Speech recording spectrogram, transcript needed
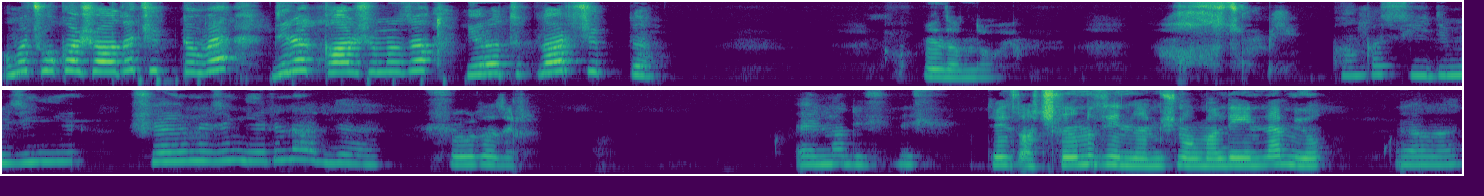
Ama çok aşağıda çıktı ve direkt karşımıza yaratıklar çıktı. Neden doğru? Ah zombi. Kanka seed'imizin ye- şeyimizin yeri nerede? Şuradadır. Elma düşmüş. Deniz açlığımız yenilenmiş. Normalde yenilenmiyor. Evet.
